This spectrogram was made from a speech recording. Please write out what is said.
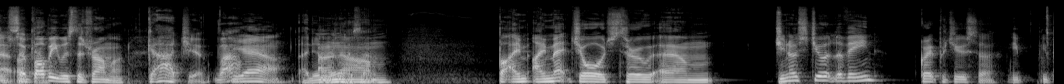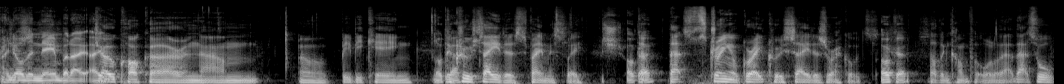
Yeah, so okay. Bobby was the drummer. gotcha. Wow. Yeah, I didn't And, realize that. um, But I I met George through. Um, do you know Stuart Levine? Great producer. He, he I know the name, but I, I Joe Cocker and um, oh BB King, Okay. the Crusaders, famously. Okay. That, that string of great Crusaders records. Okay. Southern Comfort, all of that. That's all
